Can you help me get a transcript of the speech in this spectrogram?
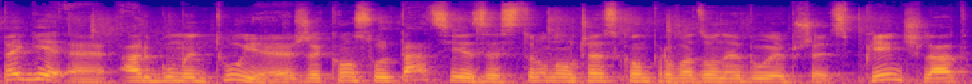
PGE argumentuje, że konsultacje ze stroną czeską prowadzone były przez 5 lat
